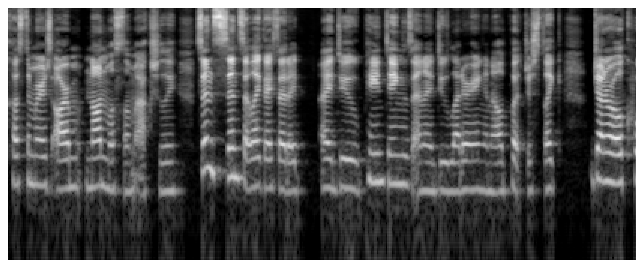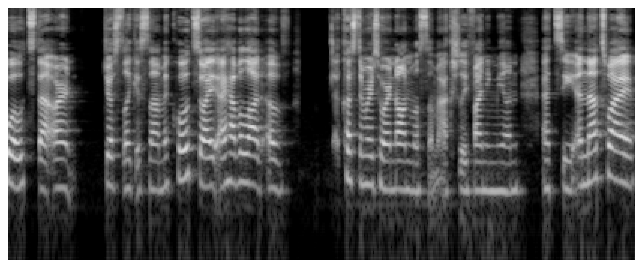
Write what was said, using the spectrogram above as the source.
customers are non-Muslim actually. Since since like I said, I I do paintings and I do lettering, and I'll put just like general quotes that aren't just like Islamic quotes. So I, I have a lot of customers who are non-muslim actually finding me on etsy and that's why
